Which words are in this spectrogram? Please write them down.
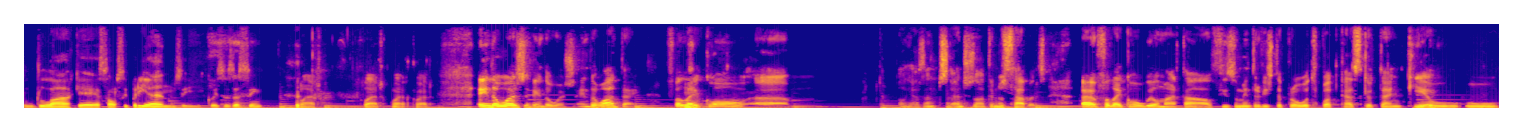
de lá, que é São Ciprianos e coisas assim. Claro, claro, claro, claro. Ainda hoje, ainda hoje, ainda ontem, falei uhum. com. Um, aliás, antes, antes de ontem, no sábado, uh, falei com o Will Martal, fiz uma entrevista para outro podcast que eu tenho, que é uhum. é o,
